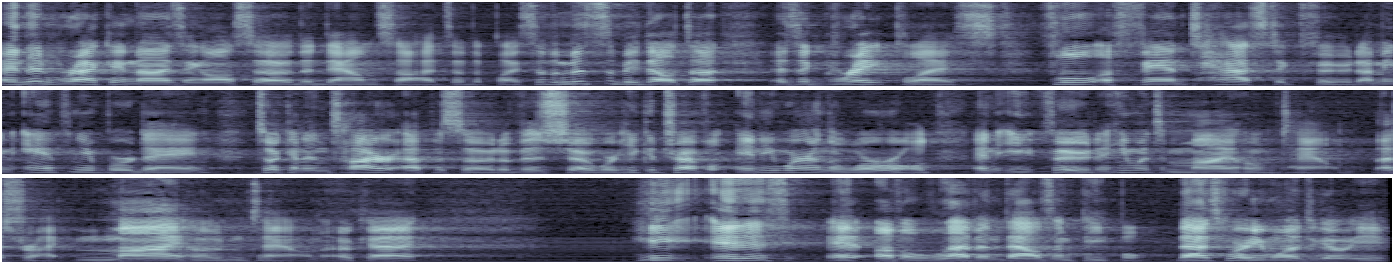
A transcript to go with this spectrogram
And then recognizing also the downsides of the place. So the Mississippi Delta is a great place full of fantastic food. I mean, Anthony Bourdain took an entire episode of his show where he could travel anywhere in the world and eat food, and he went to my hometown. That's right, my hometown, okay? He, it is of 11,000 people. That's where he wanted to go eat.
